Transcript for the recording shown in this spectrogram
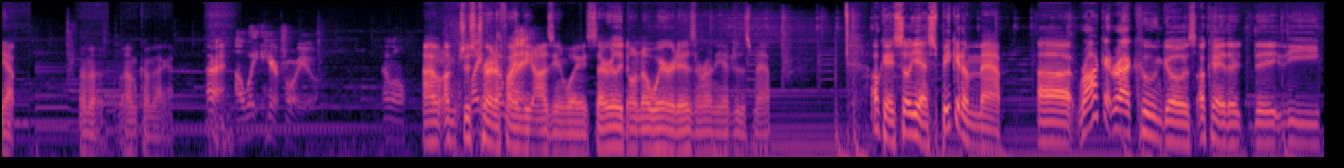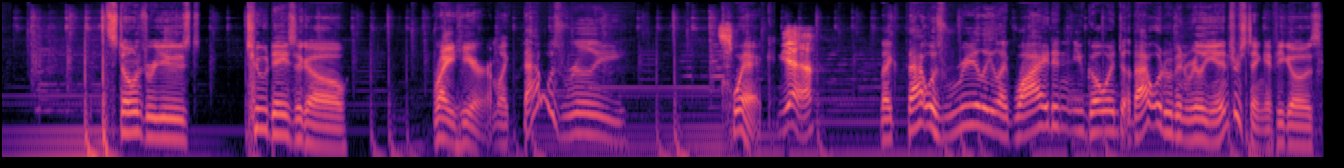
Yep, I'm uh, I'm coming back up. All right, I'll wait here for you. I will. I'm, I'm just trying to the find way. the Ozian Waste. I really don't know where it is around the edge of this map. Okay, so yeah, speaking of map, uh, Rocket Raccoon goes. Okay, the the the stones were used two days ago, right here. I'm like, that was really quick. Yeah, Like that was really like, why didn't you go into? That would have been really interesting if he goes.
